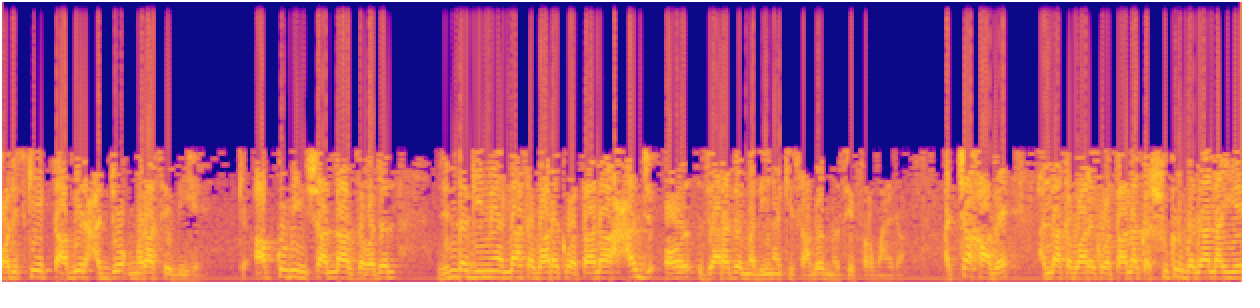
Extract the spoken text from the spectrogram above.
اور اس کی ایک تعبیر حج و عمرہ سے بھی ہے کہ آپ کو بھی انشاءاللہ شاء اللہ زندگی میں اللہ تبارک و تعالی حج اور زیارت مدینہ کی سعادت نصیب فرمائے گا۔ اچھا خواب ہے۔ اللہ تبارک و تعالیٰ کا شکر بجا لائیے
